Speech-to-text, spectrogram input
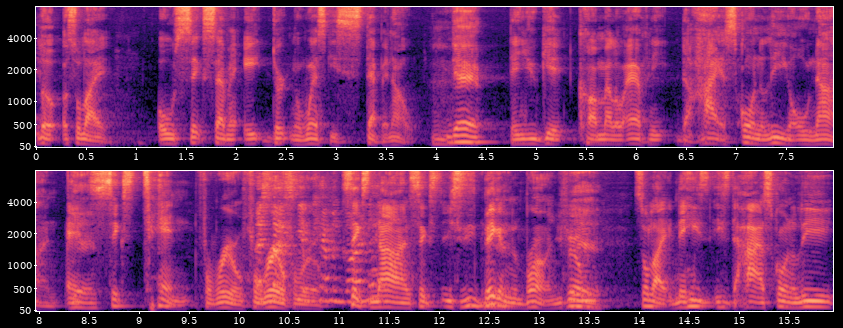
look, so like 06, 7, 8, Dirk Nowitzki stepping out. Mm-hmm. yeah. Then you get Carmelo Anthony, the highest score in the league in 09 at Yeah. 6'10 for real, for Let's real, for real. Kevin Garnett. 6'9, 6 he's bigger than LeBron, you feel me? So like then he's he's the highest score in the league.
